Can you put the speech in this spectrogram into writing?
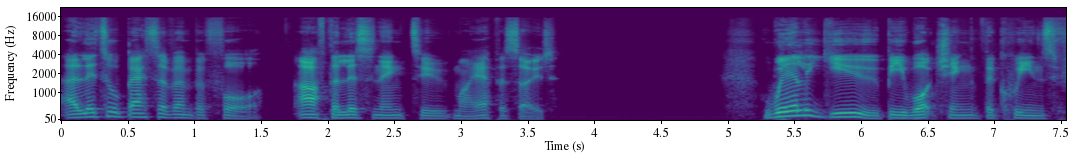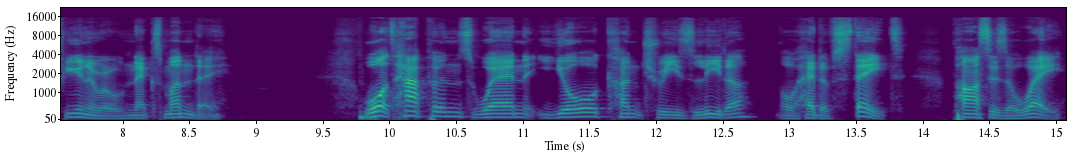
a little better than before after listening to my episode. Will you be watching the Queen's funeral next Monday? What happens when your country's leader or head of state passes away?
